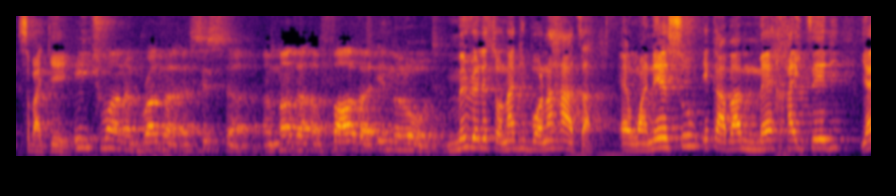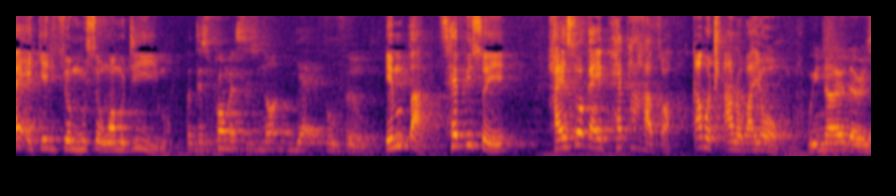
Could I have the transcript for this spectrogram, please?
sebakeng Each one a brother, a sister, a mother, a father in the Lord. mme jwale tsona di bonahatsa um ngwaneso e ka ba mme kgaitsedi ya ekeditsweng mmusong wa modimo But this promise is not yet fulfilled. empa tshepiso e e so ka e ka botlalo ba yona We know there is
